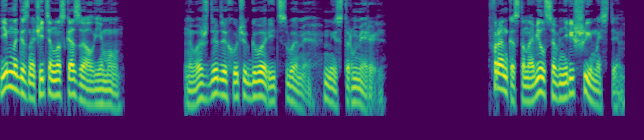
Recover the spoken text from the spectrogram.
и многозначительно сказал ему, «Ваш дядя хочет говорить с вами, мистер Мерриль». Фрэнк остановился в нерешимости.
